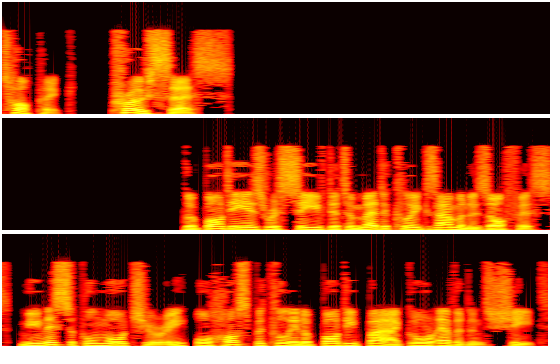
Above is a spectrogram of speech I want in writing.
Topic: Process The body is received at a medical examiner's office, municipal mortuary, or hospital in a body bag or evidence sheet.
